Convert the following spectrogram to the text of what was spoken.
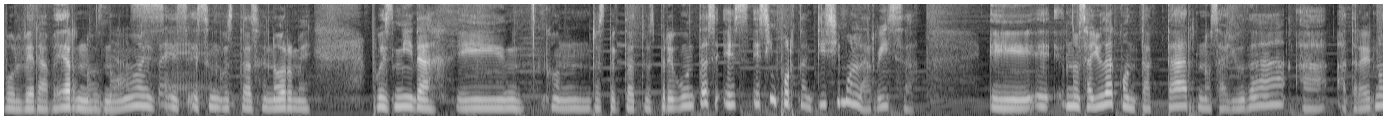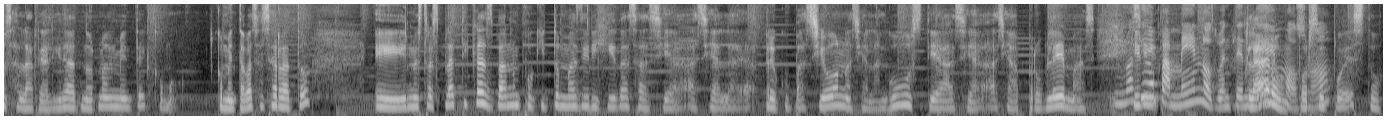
volver a vernos, ¿no? Es, es, un gustazo enorme. Pues mira, con respecto a tus preguntas, es, es importantísimo la risa. Eh, eh, nos ayuda a contactar, nos ayuda a, traernos a la realidad. Normalmente, como comentabas hace rato, eh, nuestras pláticas van un poquito más dirigidas hacia, hacia la preocupación, hacia la angustia, hacia, hacia problemas. Y no ha sido para menos, lo entendemos. Claro, por supuesto.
